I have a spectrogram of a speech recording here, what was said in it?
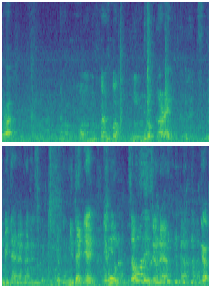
れほんまのインドカレーみたいな感じですみたい。そうなんですそうですよね。いや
